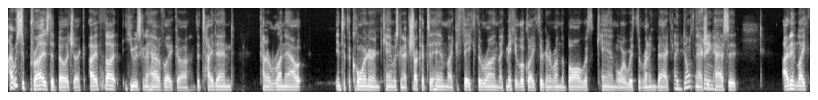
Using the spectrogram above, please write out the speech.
I was surprised at Belichick. I thought he was gonna have like uh, the tight end kind of run out into the corner, and Cam was gonna chuck it to him, like fake the run, like make it look like they're gonna run the ball with Cam or with the running back I don't and actually think. pass it. I didn't like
